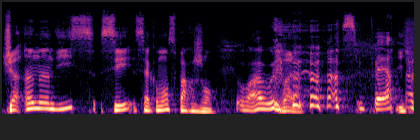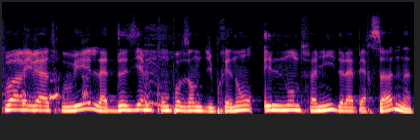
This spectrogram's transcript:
Tu as un indice, c'est ça commence par Jean. Waouh, Voilà. super. Il faut arriver à trouver la deuxième composante du prénom et le nom de famille de la personne.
